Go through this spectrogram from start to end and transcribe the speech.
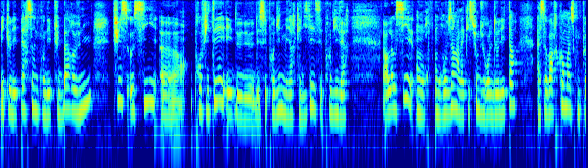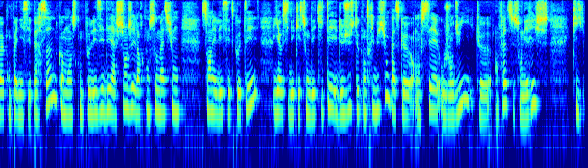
mais que les personnes qui ont des plus bas revenus puissent aussi euh, profiter de ces produits de meilleure qualité, ces produits verts. Alors là aussi, on, revient à la question du rôle de l'État, à savoir comment est-ce qu'on peut accompagner ces personnes, comment est-ce qu'on peut les aider à changer leur consommation sans les laisser de côté. Il y a aussi des questions d'équité et de juste contribution, parce qu'on sait aujourd'hui que, en fait, ce sont les riches qui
